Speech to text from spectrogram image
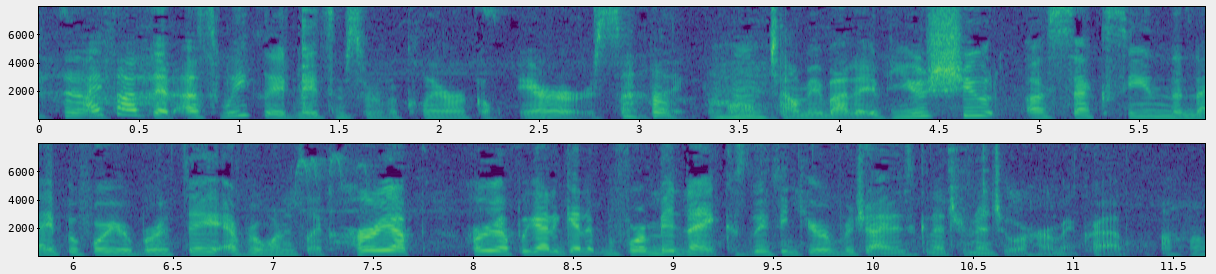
I thought that Us Weekly had made some sort of a clerical error or something. Tell me about it. If you shoot a sex scene the night before your birthday, everyone is like, hurry up, hurry up, we gotta get it before midnight because they think your vagina is gonna turn into a hermit crab. Uh-huh.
